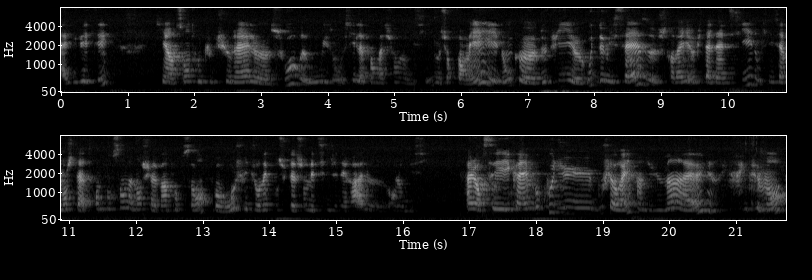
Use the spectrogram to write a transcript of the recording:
à l'IVT, qui est un centre culturel euh, sourd où ils ont aussi de la formation ici. Je me suis reformée et donc euh, depuis euh, août 2016, je travaille à l'hôpital d'Annecy. Donc initialement j'étais à 30%, maintenant je suis à 20%. En gros, je fais une journée de consultation de médecine générale en langue des signes. Alors c'est quand même beaucoup du bouche à oreille, du main à œil. Exactement.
